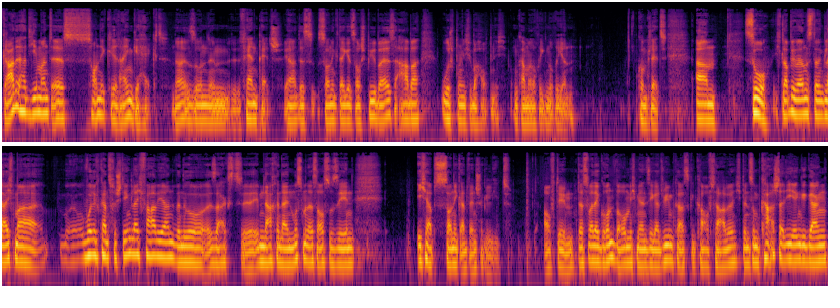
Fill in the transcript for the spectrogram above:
Gerade hat jemand äh, Sonic reingehackt, ne, so einem Fanpatch, ja, dass Sonic da jetzt auch spielbar ist, aber ursprünglich überhaupt nicht und kann man auch ignorieren. Komplett. Ähm, so, ich glaube, wir werden uns dann gleich mal, obwohl ich kann es verstehen gleich, Fabian, wenn du sagst, äh, im Nachhinein muss man das auch so sehen. Ich habe Sonic Adventure geliebt. Auf dem. Das war der Grund, warum ich mir einen Sega Dreamcast gekauft habe. Ich bin zum Karstadt gegangen.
